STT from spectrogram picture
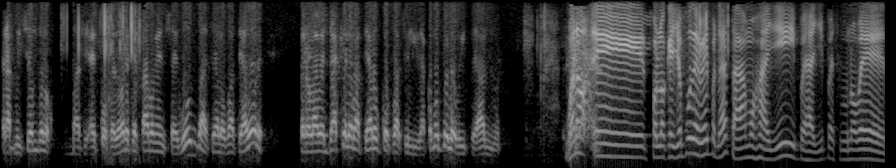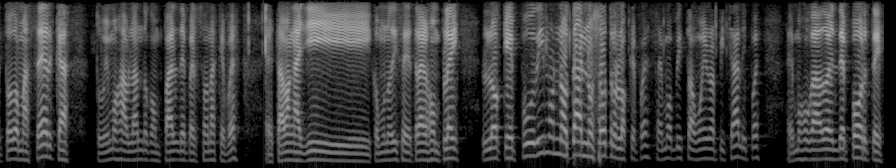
transmisión de los corredores que estaban en segunda hacia los bateadores, pero la verdad es que le batearon con facilidad. ¿Cómo tú lo viste, Arnold? Bueno, eh, por lo que yo pude ver, ¿verdad? Estábamos allí, pues allí pues uno ve todo más cerca. Estuvimos hablando con un par de personas que pues estaban allí, como uno dice, detrás del home play. Lo que pudimos notar nosotros, los que pues hemos visto a Wayne Pichal y pues hemos jugado el deporte,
